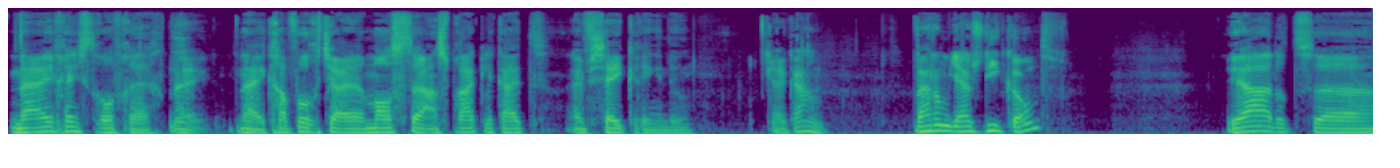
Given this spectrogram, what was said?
Nee, geen strafrecht. Nee. nee, ik ga volgend jaar een master aansprakelijkheid en verzekeringen doen. Kijk aan. Waarom juist die kant? Ja, dat uh,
